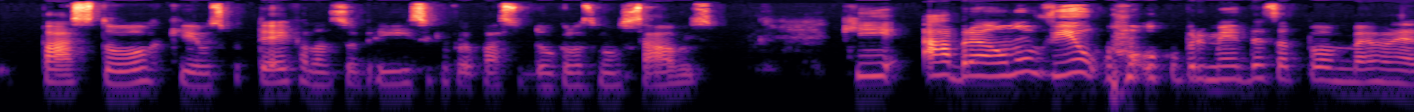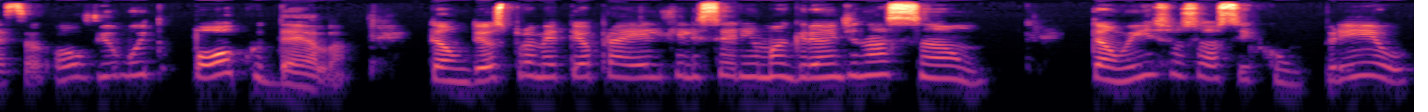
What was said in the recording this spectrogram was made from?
o pastor que eu escutei falando sobre isso, que foi o pastor Douglas Gonçalves, que Abraão não viu o cumprimento dessa promessa, ouviu muito pouco dela. Então, Deus prometeu para ele que ele seria uma grande nação. Então, isso só se cumpriu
